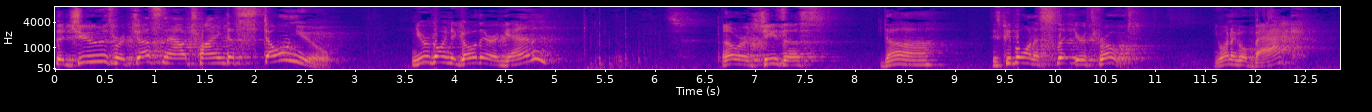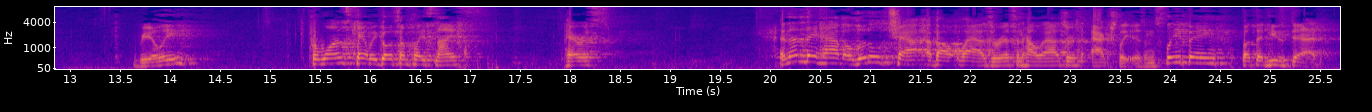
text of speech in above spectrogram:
the Jews were just now trying to stone you. You're going to go there again? In other words, Jesus, duh. These people want to slit your throat. You want to go back? Really? For once, can't we go someplace nice? Paris? And then they have a little chat about Lazarus and how Lazarus actually isn't sleeping, but that he's dead.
